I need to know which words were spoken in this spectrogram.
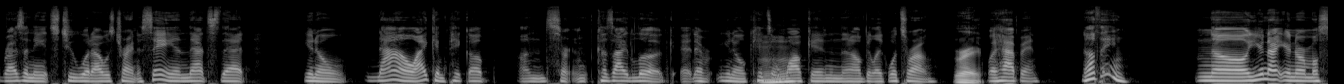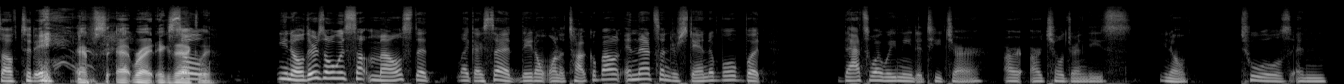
resonates to what I was trying to say, and that's that, you know, now I can pick up on certain because I look at, ev- you know, kids will Mhm. walk in and then I'll be like, "What's wrong? Right. What happened? Nothing. No, you're not your normal self today." Abs- right. Exactly. you know, there's always something else that, like I said, they don't want to talk about, and that's understandable. But that's why we need to teach our our, our children these, you know, tools and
